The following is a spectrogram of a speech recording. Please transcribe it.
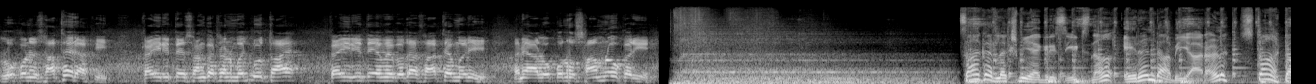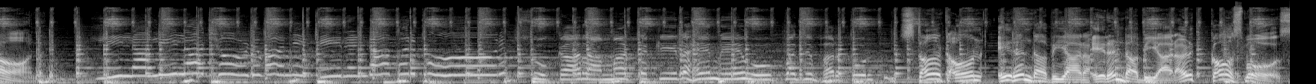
લોકોને સાથે રાખી કઈ રીતે સંગઠન મજબૂત થાય, કઈ રીતે અમે બધા સાથે મળી અને આ લોકોનો સામનો કરી સાગર લક્ષ્મી એગ્રીસીડ્સ ના એરંડા બિયારણ સ્ટાર્ટ ઓન લીલા લીલા છોડવાને એરંડા ભરપૂર સુકારામાં ટકી રહે ને ઉપજ ભરપૂર સ્ટાર્ટ ઓન એરંડા બિયારણ એરંડા બિયારણ કોસ્મોસ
